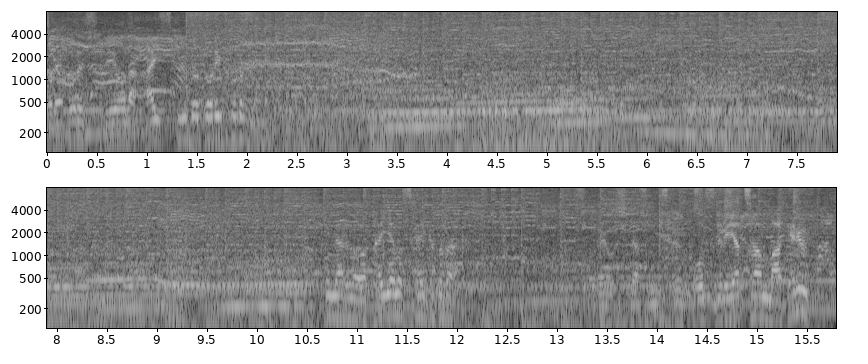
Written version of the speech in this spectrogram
惚れ惚れするようなハイスピードドリフトだぜ。気になるのはタイヤの使い方だ。それを知らずに通行するやつは負ける。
